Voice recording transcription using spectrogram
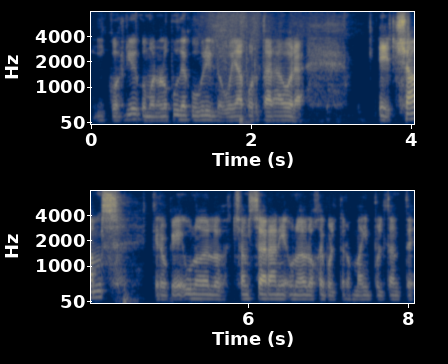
y corrió y como no lo pude cubrir, lo voy a aportar ahora. Eh, Champs, creo que uno de los, Champs Charani, uno de los reporteros más importantes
